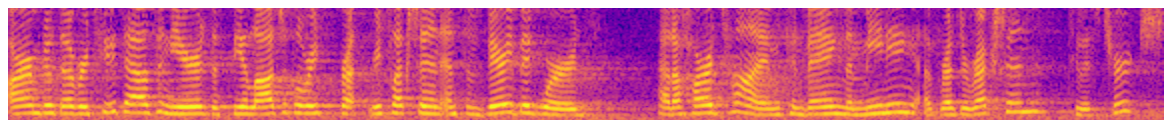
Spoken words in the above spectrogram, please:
armed with over 2,000 years of theological reflection and some very big words, had a hard time conveying the meaning of resurrection to his church,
